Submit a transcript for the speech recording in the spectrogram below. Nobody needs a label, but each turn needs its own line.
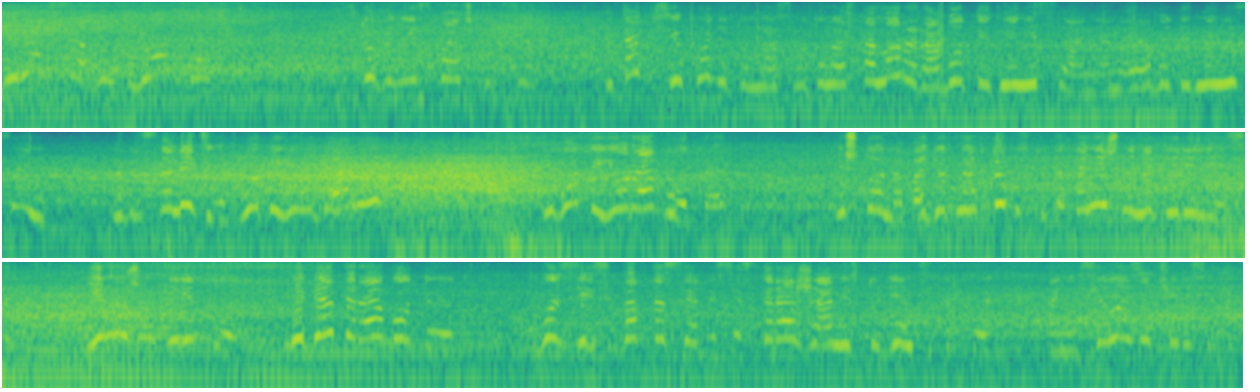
Берем с собой пленку, чтобы не испачкаться. И так все ходят у нас. Вот у нас Тамара работает на Ниссане. Она работает на Ниссане. Вы представляете, вот ее огород, и вот ее работа. И что, она пойдет на автобус туда? Конечно, она перелезет. Ей нужен переход. Ребята работают вот здесь, в автосервисе, сторожами студенты приходят. Они все лазят через этот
